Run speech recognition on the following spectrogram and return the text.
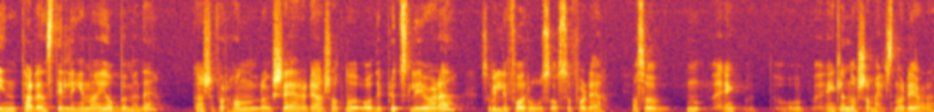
inntar den stillingen når jeg jobber med dem kanskje for hånd longerer de, og de plutselig gjør det, så vil de få ros også for det. Altså egentlig når som helst når de gjør det.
